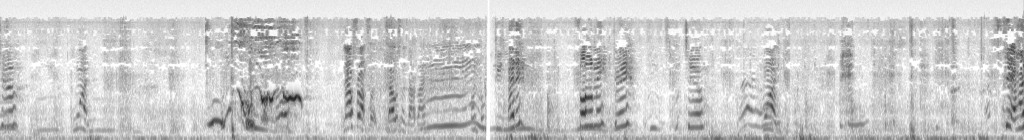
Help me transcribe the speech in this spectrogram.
two, one. Now front foot. That wasn't that bad. Ready? Follow me. Three, two, one. Okay. I-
